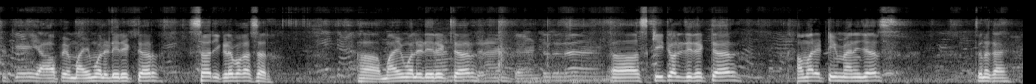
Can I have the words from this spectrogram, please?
चुके हैं। यहाँ पे माइम वाले डायरेक्टर सर इकडे बघा सर हाँ माइम वाले डायरेक्टर स्कीट वाले डायरेक्टर हमारे टीम मैनेजर्स तूने काय वाजवत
